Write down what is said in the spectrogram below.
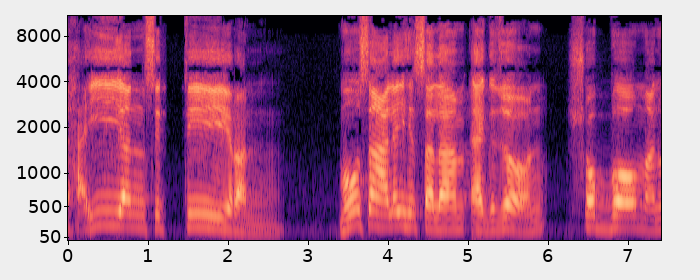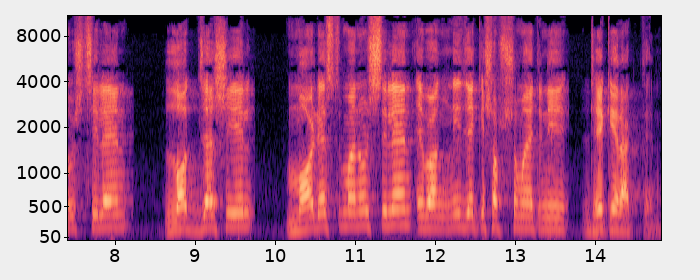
হাইয়ান সিত্তিরান। একজন সভ্য মানুষ ছিলেন, লজ্জাশীল মডেস্ট মানুষ ছিলেন এবং নিজেকে সবসময় তিনি ঢেকে রাখতেন।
